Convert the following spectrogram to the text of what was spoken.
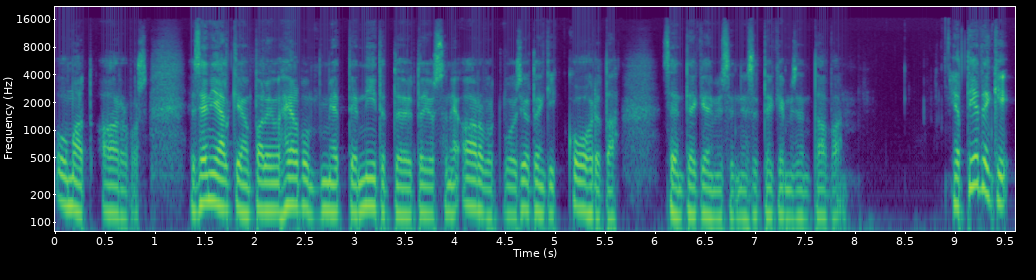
omat arvos. Ja sen jälkeen on paljon helpompi miettiä niitä töitä, joissa ne arvot voisi jotenkin kohdata sen tekemisen ja sen tekemisen tavan. Ja tietenkin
